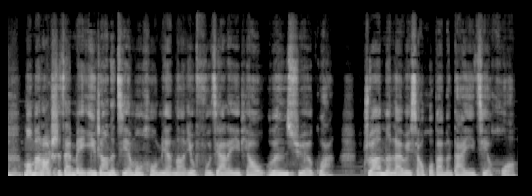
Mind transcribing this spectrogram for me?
嗯，蒙曼老师在每一章的节目后面呢，又附加了一条温学馆，专门来为小伙伴们答疑解惑。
